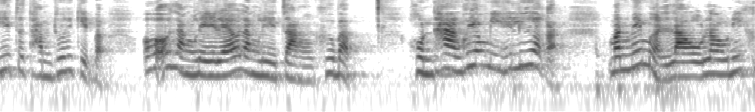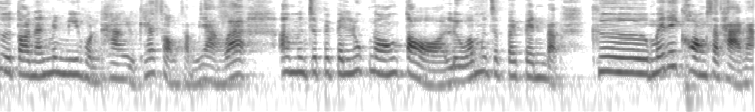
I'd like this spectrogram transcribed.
ที่จะทำธุรกิจแบบเออเออลังเลแล้วลังเลจัง คือแบบหนทางเขายังมีให้เลือกอะ มันไม่เหมือนเราเรานี่คือตอนนั้นมันมีหนทางอยู่แค่สองสามอย่างว่าเอามันจะไปเป็นลูกน้องต่อ หรือว่ามันจะไปเป็นแบบ คือไม่ได้ครองสถานะ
